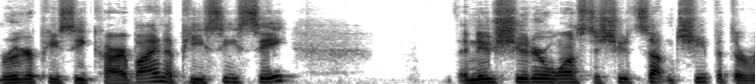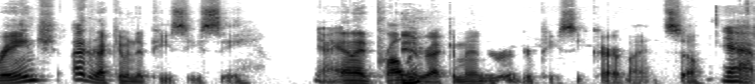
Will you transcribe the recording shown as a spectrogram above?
Ruger PC carbine, a PCC. A new shooter wants to shoot something cheap at the range. I'd recommend a PCC, Yeah. and I'd probably Yeah. recommend a Ruger PC carbine. So Yeah,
